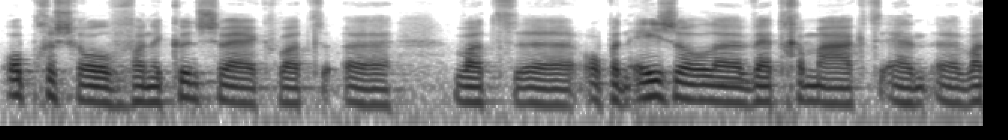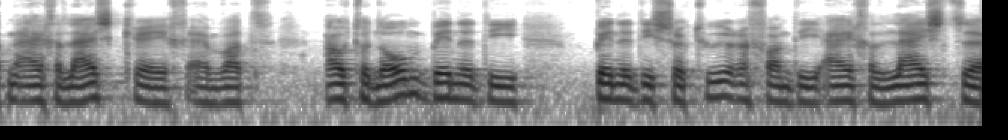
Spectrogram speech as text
opgeschoven van een kunstwerk wat, wat op een ezel werd gemaakt en wat een eigen lijst kreeg en wat autonoom binnen die binnen die structuren van die eigen lijst uh,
